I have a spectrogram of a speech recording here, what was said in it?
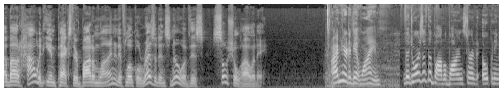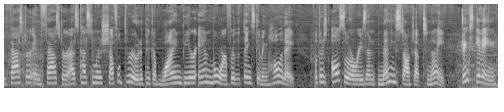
about how it impacts their bottom line and if local residents know of this social holiday. I'm here to get wine. The doors of the bottle barn started opening faster and faster as customers shuffled through to pick up wine, beer, and more for the Thanksgiving holiday. But there's also a reason many stocked up tonight. Drinksgiving.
